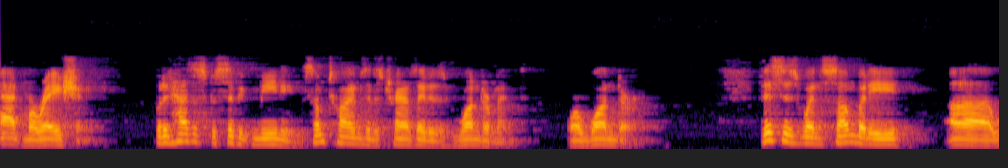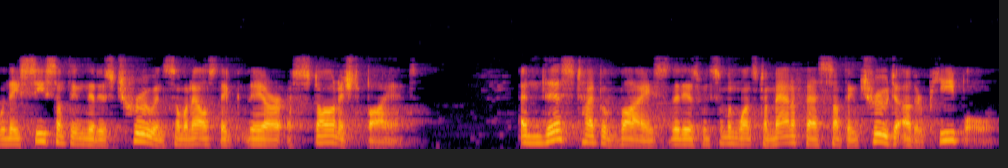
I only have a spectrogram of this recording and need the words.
admiration, but it has a specific meaning. Sometimes it is translated as wonderment or wonder. This is when somebody, uh, when they see something that is true in someone else, they, they are astonished by it. And this type of vice, that is, when someone wants to manifest something true to other people,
